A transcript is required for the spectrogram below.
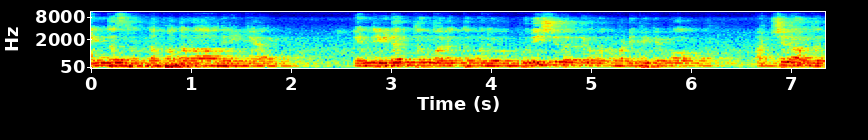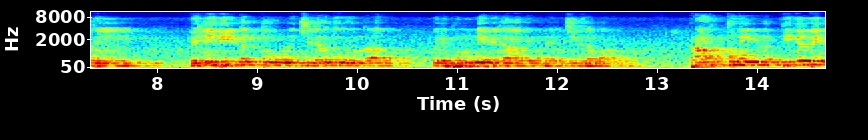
എന്റെ ശ്രദ്ധ പതറാതിരിക്കാൻ എന്റെ ഇടത്തും വലത്തും ഒരു കുരിശ് വെക്കണമെന്ന് പഠിപ്പിക്കുമ്പോൾ അക്ഷരാർത്ഥത്തിൽ ബലിപീഠത്തോട് ചേർന്ന് നിന്ന ഒരു പുണ്യപിതാവിന്റെ ജീവിതമാണ്. പ്രാർത്ഥനയുടെ തികവിൽ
